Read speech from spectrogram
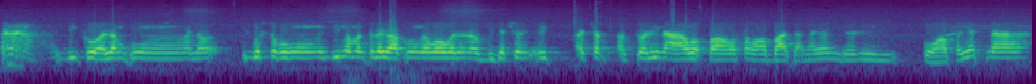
Hindi ko alam kung ano, gusto kong, hindi naman talaga akong nawawala ng obligasyon. Eh, At sak- actually, naawa pa ako sa mga bata ngayon dahil pumapayat na.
